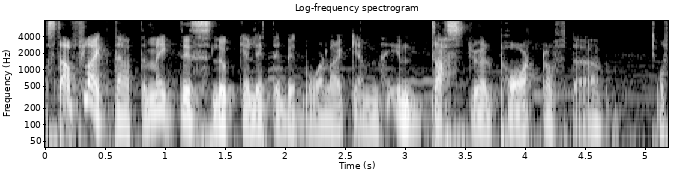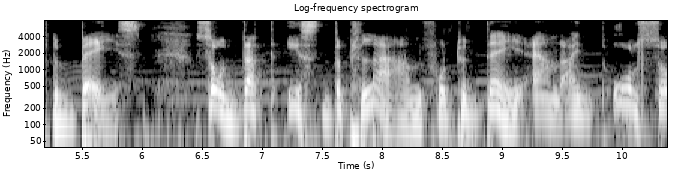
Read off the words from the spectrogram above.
stuff like that to make this look a little bit more like an industrial part of the of the base. So that is the plan for today. And I also,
